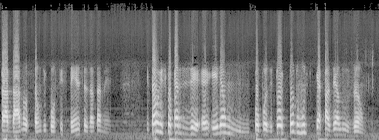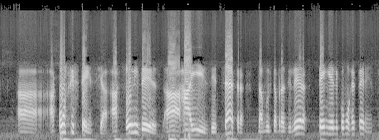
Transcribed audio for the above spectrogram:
para dar noção de consistência exatamente. Então, isso que eu quero dizer, é, ele é um compositor que todo mundo que quer fazer alusão à, à consistência, à solidez, à raiz, etc., da música brasileira, tem ele como referência.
